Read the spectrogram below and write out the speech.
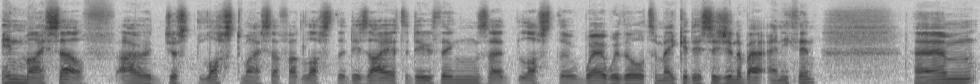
in myself. I had just lost myself. I'd lost the desire to do things. I'd lost the wherewithal to make a decision about anything. Um,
